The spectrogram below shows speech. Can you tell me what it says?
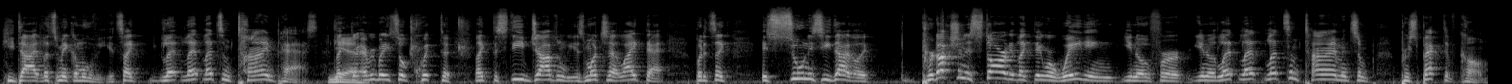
he died. Let's make a movie. It's like let let let some time pass. Like Yeah. everybody's so quick to like the Steve Jobs movie. As much as I like that, but it's like as soon as he died, they're like production has started. Like they were waiting, you know, for you know let let let some time and some perspective come.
